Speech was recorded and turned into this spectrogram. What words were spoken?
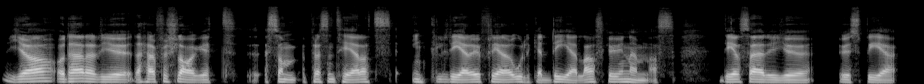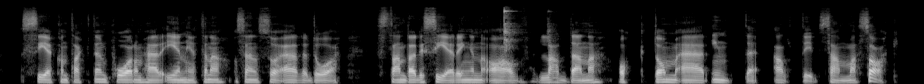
Ja, och där är det ju det här förslaget som presenterats inkluderar ju flera olika delar ska ju nämnas. Dels är det ju USB-C-kontakten på de här enheterna och sen så är det då standardiseringen av laddarna och de är inte alltid samma sak.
